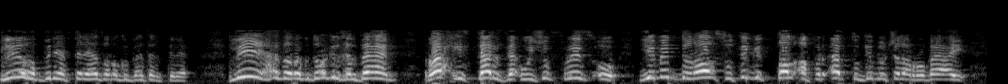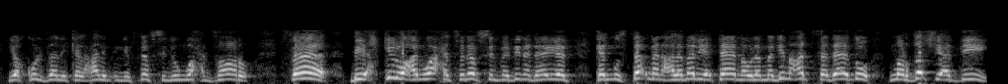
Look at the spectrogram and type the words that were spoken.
ليه ربنا يبتلي هذا الرجل بهذا الابتلاء؟ ليه هذا الراجل راجل غلبان؟ راح يسترزق ويشوف رزقه يمد راسه تيجي الطلقة في رقبته تجيب له شلل رباعي. يقول ذلك العالم ان في نفس اليوم واحد زاره. فبيحكي له عن واحد في نفس المدينة ديت كان مستأمن على مال يتامى ولما جه ميعاد سداده ما رضاش يأديه.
